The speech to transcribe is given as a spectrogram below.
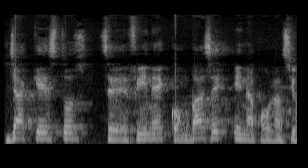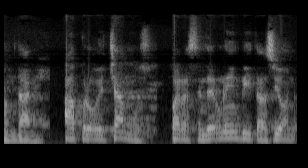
ya que estos se define con base en la población DANE. Aprovechamos para extender una invitación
